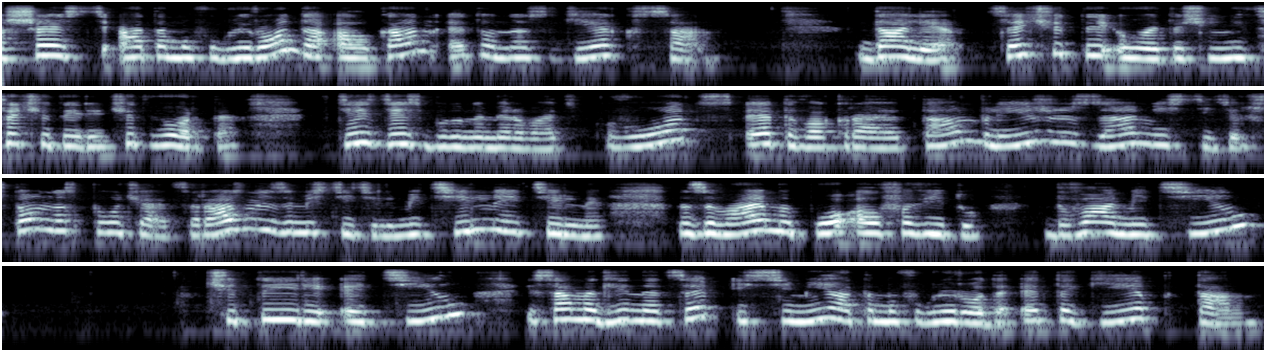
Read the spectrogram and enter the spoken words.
6 э, атомов углерода, алкан это у нас гексан. Далее, С4, ой, точнее не С4, четвертое. Где здесь буду номеровать? Вот с этого края, там ближе заместитель. Что у нас получается? Разные заместители, метильные и тильные, называемые по алфавиту. 2 метил, 4 этил и самая длинная цепь из 7 атомов углерода. Это гептан.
